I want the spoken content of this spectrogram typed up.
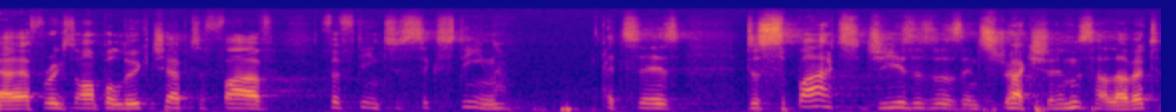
Uh, for example, Luke chapter 5, 15 to 16, it says, Despite Jesus' instructions, I love it,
